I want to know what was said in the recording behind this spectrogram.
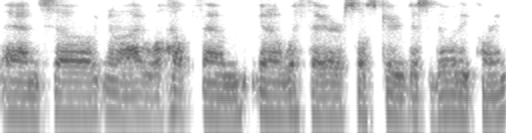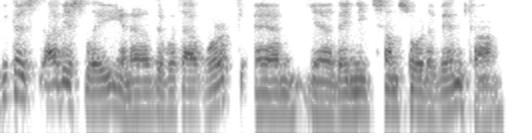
And so, you know, I will help them, you know, with their Social Security disability plan because obviously, you know, they're without work and, you know, they need some sort of income.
